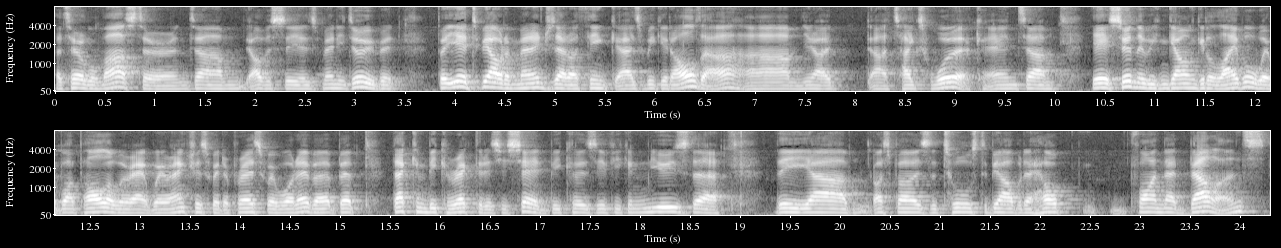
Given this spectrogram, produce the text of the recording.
a terrible master, and um, obviously as many do, but but yeah, to be able to manage that, I think as we get older, um, you know, uh, takes work. And um, yeah, certainly we can go and get a label. We're bipolar. We're we're anxious. We're depressed. We're whatever. But that can be corrected, as you said, because if you can use the the uh, I suppose the tools to be able to help find that balance.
